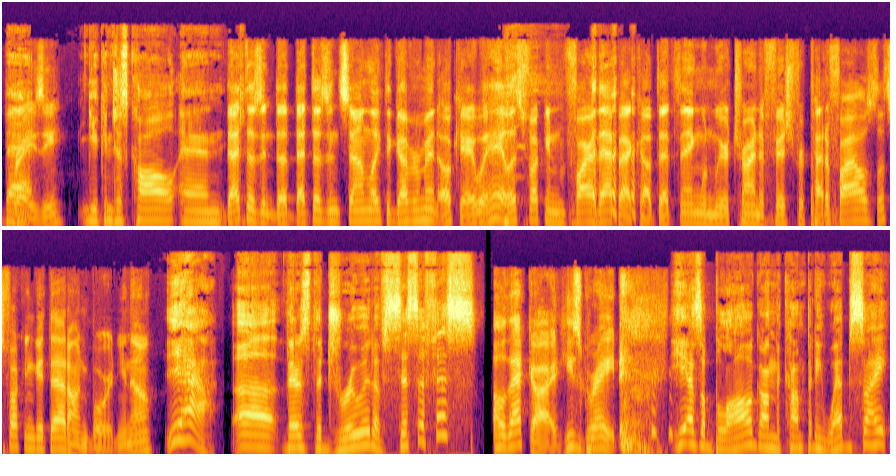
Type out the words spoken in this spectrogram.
that Crazy. you can just call and That doesn't that, that doesn't sound like the government. Okay, well, hey, let's fucking fire that back up. That thing when we were trying to fish for pedophiles, let's fucking get that on board. You know? yeah. Uh there's the Druid of Sisyphus. Oh, that guy, he's great. He has a blog on the company website.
